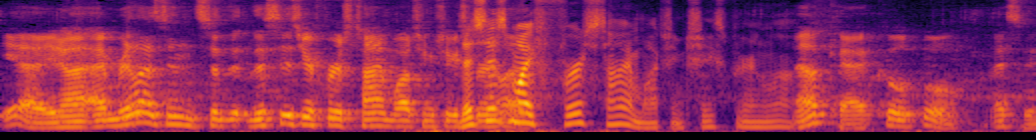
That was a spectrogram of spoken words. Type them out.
yeah, you know, I'm realizing. So th- this is your first time watching Shakespeare. This is my first time watching Shakespeare in Love. Okay, cool, cool. I see.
